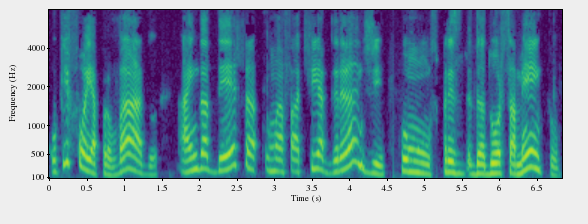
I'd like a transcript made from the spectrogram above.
o que foi aprovado ainda deixa uma fatia grande com os do orçamento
